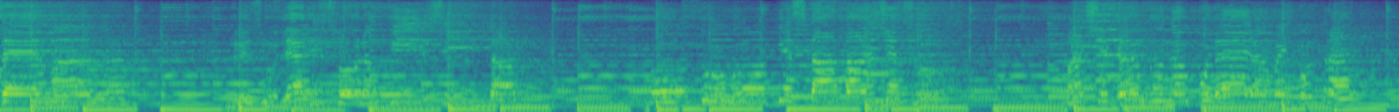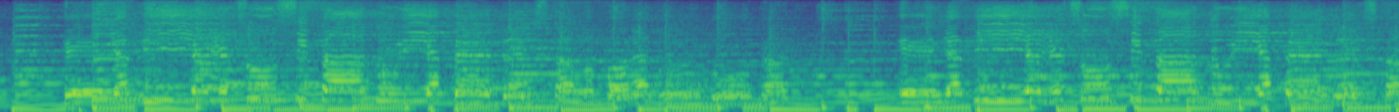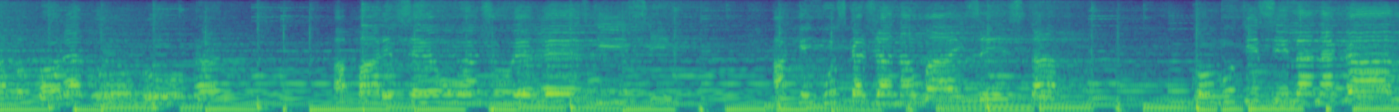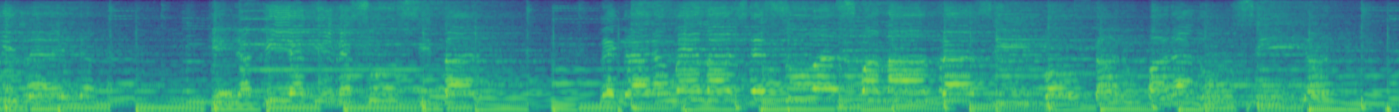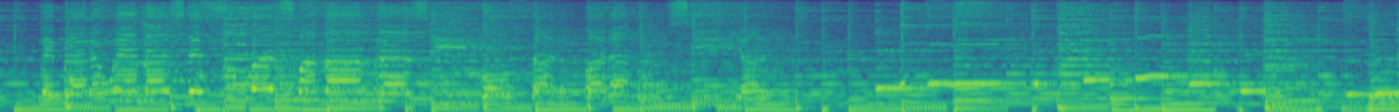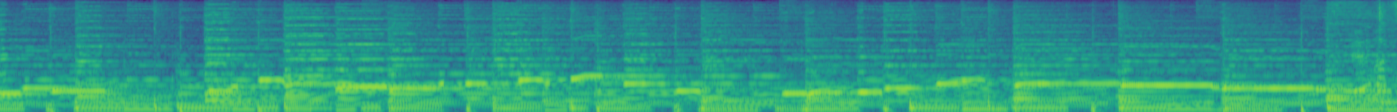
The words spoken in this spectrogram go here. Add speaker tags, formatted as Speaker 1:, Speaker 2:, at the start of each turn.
Speaker 1: semana, três mulheres foram visitar o túmulo que estava Jesus, mas chegando não puderam encontrar. Ele havia ressuscitado e a pedra estava fora do lugar. Ele havia ressuscitado e a pedra estava fora Apareceu um anjo, ele disse: A quem busca já não mais está disse lá na Galileia que ele havia de ressuscitar. Lembraram elas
